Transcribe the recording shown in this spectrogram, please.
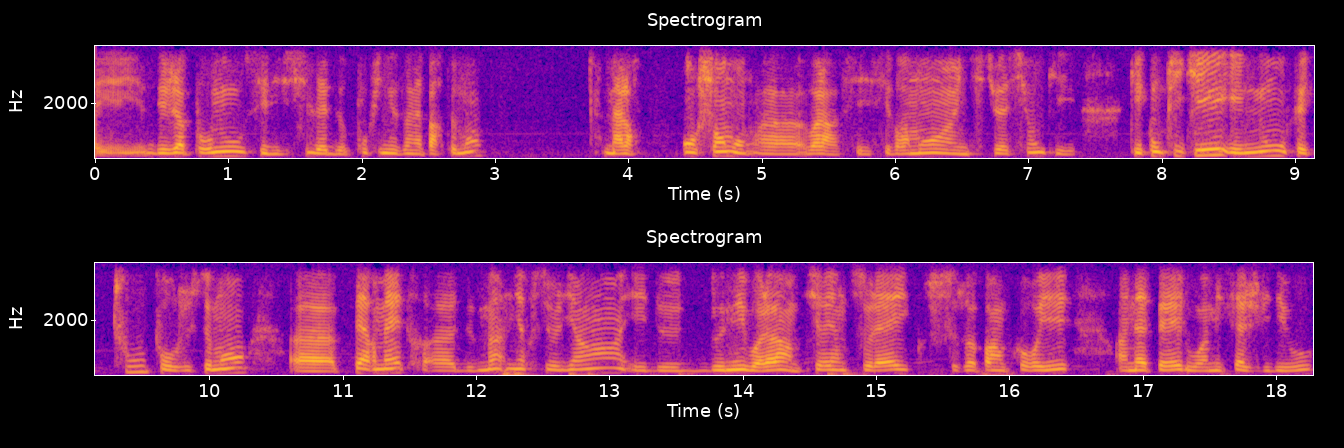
Et déjà pour nous c'est difficile d'être confiné dans un appartement, mais alors en chambre, euh, voilà, c'est vraiment une situation qui est, qui est compliquée et nous on fait tout pour justement euh, permettre euh, de maintenir ce lien et de donner voilà un petit rayon de soleil, que ce soit par un courrier, un appel ou un message vidéo,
